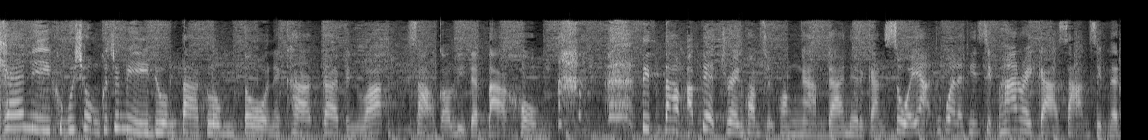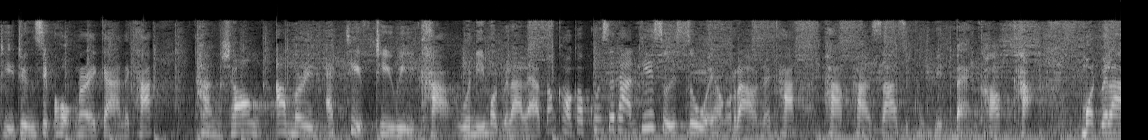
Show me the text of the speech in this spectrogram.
แค่นี้คุณผู้ชมก็จะมีดวงตากลมโตนะคะ กลายเป็นว่าสาวเกาหลีแต่ตาคม ติดตามอัปเดตเทรนด์ความสวยความงามได้ในรายการสวยอะทุกวันอาทิตย์ 15นาฬิกา30 นาทีถึง 16นาฬิกานะคะ ทางช่อง Amarin Active TV ค่ะ วันนี้หมดเวลาแล้วต้องขอขอบคุณสถานที่สวยๆ ของเรานะคะพาร์คพาซาสุขุมวิทแบงคอกค่ะ หมดเวลา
